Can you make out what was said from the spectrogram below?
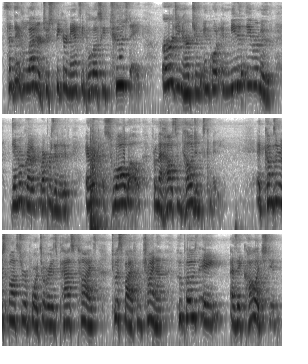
sent a letter to Speaker Nancy Pelosi Tuesday urging her to, in quote, immediately remove Democratic Representative Eric Swalwell from the House Intelligence Committee. It comes in response to reports over his past ties to a spy from China who posed a, as a college student,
